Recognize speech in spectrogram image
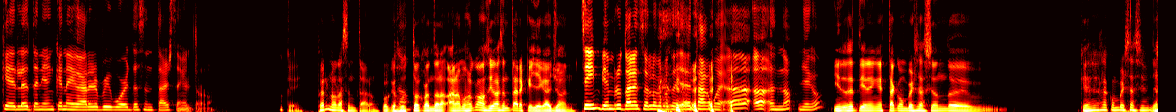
que le tenían que negar el reward de sentarse en el trono. Ok. Pero no la sentaron. Porque No. justo cuando... A lo mejor cuando se iba a sentar es que llega John. Sí, bien brutal, eso es lo que pasa. Ella estaba como, "Ah, ah, ah", no, llegó. Y entonces tienen esta conversación de... ¿Qué es la conversación? Ya.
